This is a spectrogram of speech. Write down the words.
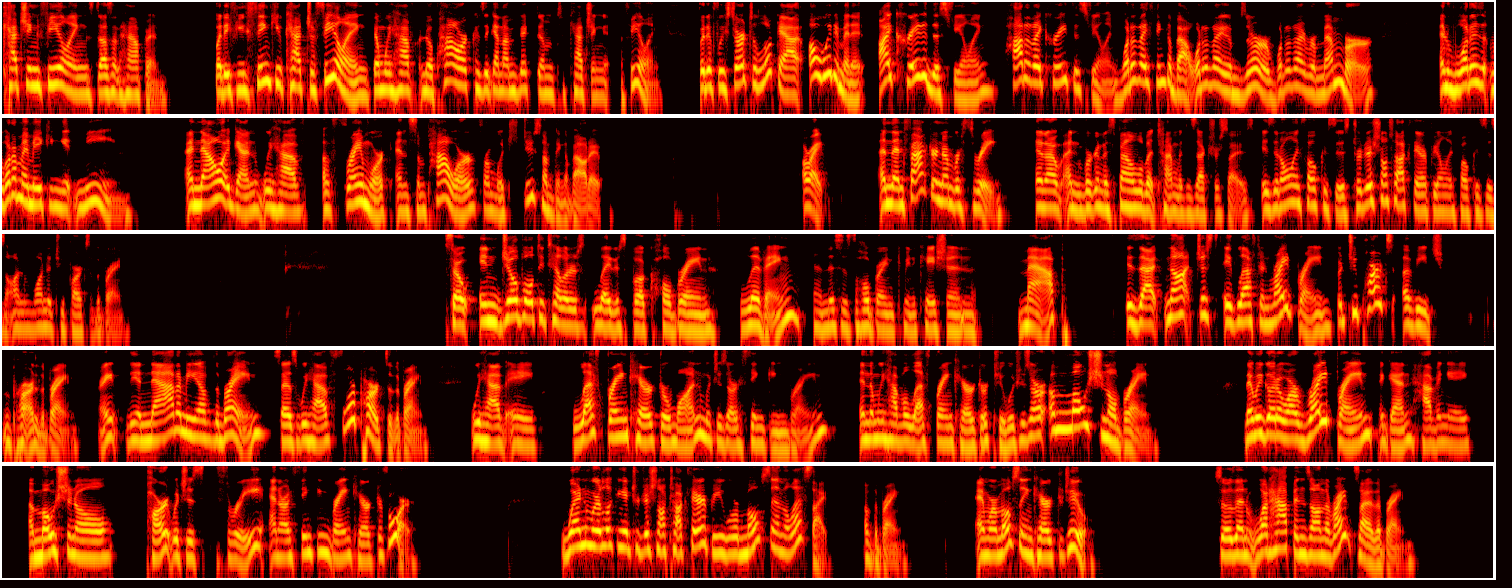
catching feelings doesn't happen. But if you think you catch a feeling, then we have no power because again, I'm victim to catching a feeling. But if we start to look at, oh, wait a minute, I created this feeling. How did I create this feeling? What did I think about? What did I observe? What did I remember? And what is what am I making it mean? And now again, we have a framework and some power from which to do something about it. All right. And then factor number three and I, and we're going to spend a little bit of time with this exercise is it only focuses traditional talk therapy only focuses on one to two parts of the brain so in jill bolte taylor's latest book whole brain living and this is the whole brain communication map is that not just a left and right brain but two parts of each part of the brain right the anatomy of the brain says we have four parts of the brain we have a left brain character one which is our thinking brain and then we have a left brain character two, which is our emotional brain. Then we go to our right brain, again, having a emotional part, which is three, and our thinking brain character four. When we're looking at traditional talk therapy, we're mostly on the left side of the brain, and we're mostly in character two. So then what happens on the right side of the brain?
